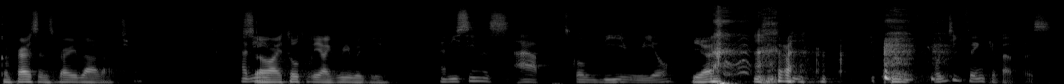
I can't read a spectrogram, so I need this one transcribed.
Comparison is very bad, actually. Have so you I totally agree with you. have you seen this app? It's called Be Real. Yeah. what do you think about this?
